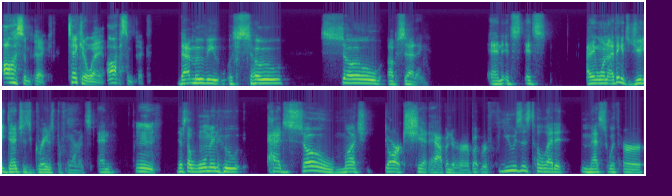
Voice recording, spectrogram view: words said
Awesome pick. take it away. Awesome pick. That movie was so so upsetting, and it's it's. I think one. I think it's Judi Dench's greatest performance, and Mm. just a woman who had so much dark shit happen to her, but refuses to let it mess with her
